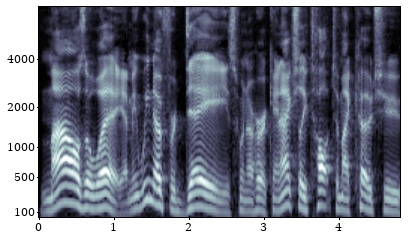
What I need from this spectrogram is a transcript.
miles away. I mean, we know for days when a hurricane. I actually talked to my coach who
